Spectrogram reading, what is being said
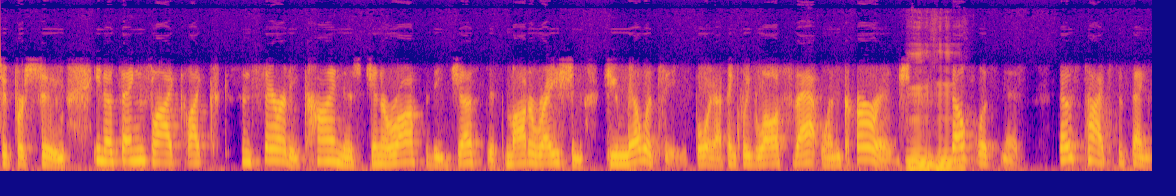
to pursue. You know, things like like sincerity, kindness, generosity, justice, moderation, humility. Boy, I think we've lost that one. Courage, mm-hmm. selflessness, those types of things.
